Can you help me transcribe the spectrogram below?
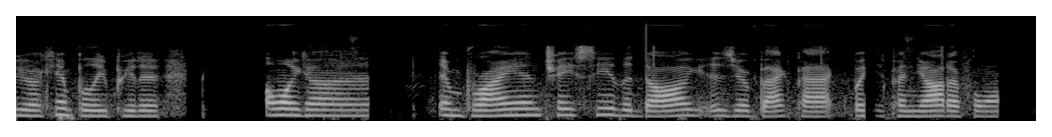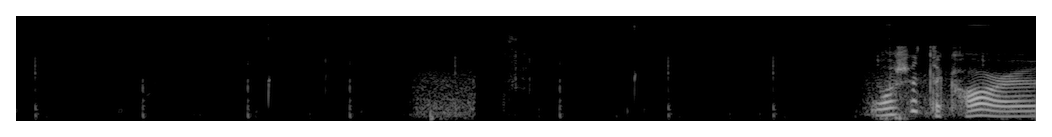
Dude, I can't believe Peter. Oh my god. And Brian Tracy, the dog, is your backpack, but he's pinata form. What's with the car?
